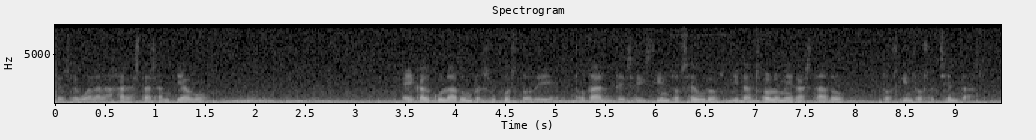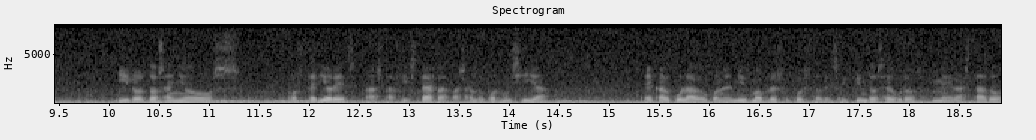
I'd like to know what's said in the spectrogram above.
desde Guadalajara hasta Santiago he calculado un presupuesto de total de 600 euros y tan solo me he gastado 280. Y los dos años posteriores, hasta Fisterra, pasando por he calculado con el mismo presupuesto de 600 euros, me he gastado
